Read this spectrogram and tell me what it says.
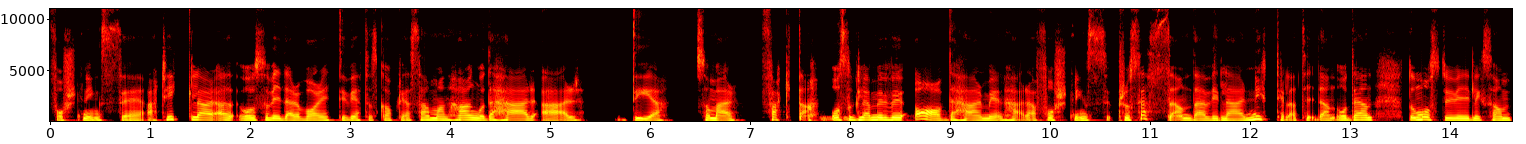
forskningsartiklar eh, och så vidare, varit i vetenskapliga sammanhang och det här är det som är fakta. Och så glömmer vi av det här med den här forskningsprocessen där vi lär nytt hela tiden. Och den, då måste vi liksom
